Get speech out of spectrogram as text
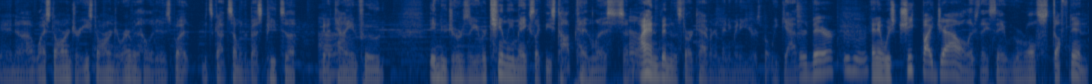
in uh, West Orange or East Orange or wherever the hell it is, but it's got some of the best pizza and Oh. Italian food in New Jersey. Routinely makes like these top ten lists, and Oh. I hadn't been to the Star Tavern in many many years, but we gathered there, Mhm. and it was cheek by jowl, as they say. We were all stuffed in,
